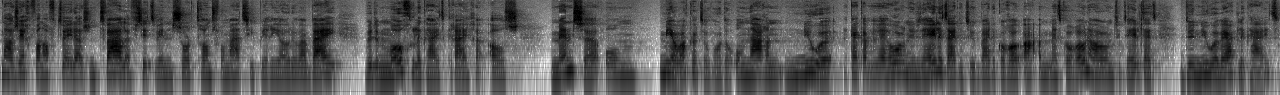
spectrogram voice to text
Nou, zeg vanaf 2012 zitten we in een soort transformatieperiode. waarbij we de mogelijkheid krijgen als mensen om meer wakker te worden. Om naar een nieuwe. Kijk, we horen nu de hele tijd natuurlijk bij de corona. Met corona horen we natuurlijk de hele tijd de nieuwe werkelijkheid.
